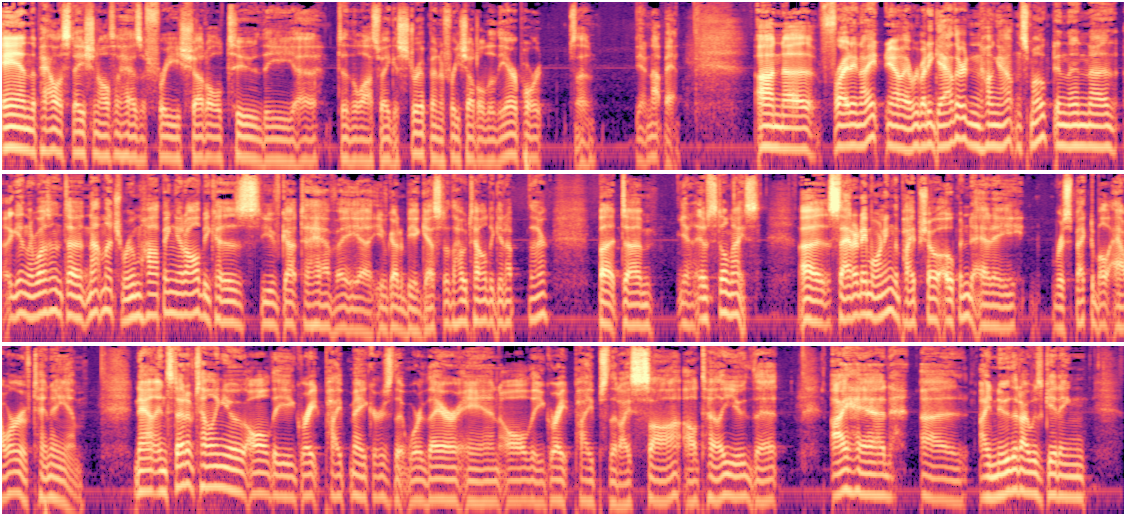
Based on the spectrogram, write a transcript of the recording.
And the Palace Station also has a free shuttle to the uh, to the Las Vegas Strip and a free shuttle to the airport. So, yeah, not bad. On uh, Friday night, you know, everybody gathered and hung out and smoked, and then uh, again, there wasn't uh, not much room hopping at all because you've got to have a uh, you've got to be a guest of the hotel to get up there. But um, yeah, it was still nice. Uh, Saturday morning, the pipe show opened at a respectable hour of 10 a.m. Now, instead of telling you all the great pipe makers that were there and all the great pipes that I saw, I'll tell you that I had, uh, I knew that I was getting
